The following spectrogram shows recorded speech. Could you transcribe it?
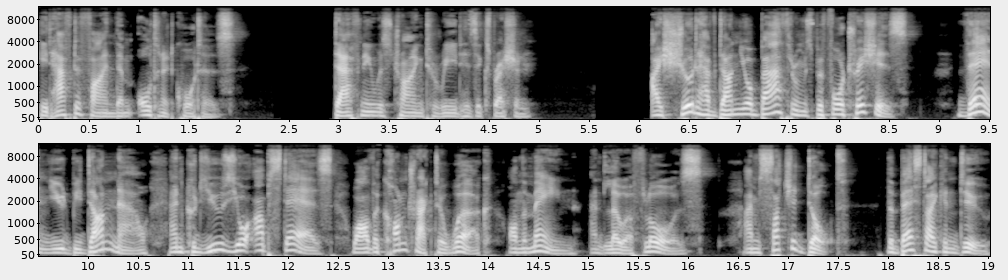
He'd have to find them alternate quarters. Daphne was trying to read his expression. I should have done your bathrooms before Trish's. Then you'd be done now and could use your upstairs while the contractor work on the main and lower floors. I'm such a dolt. The best I can do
